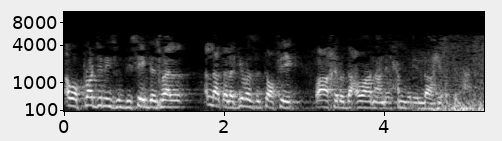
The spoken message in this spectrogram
our progenies will be saved as well. Allah Ta'ala give us the tawfiq. Wa akhiru da'wana alhamdulillahi rabbil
